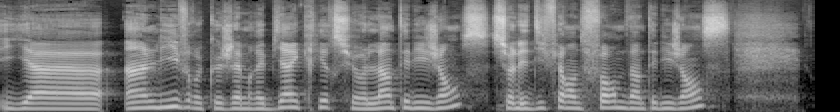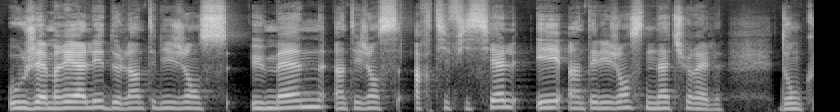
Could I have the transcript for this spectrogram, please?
Il y a un livre que j'aimerais bien écrire sur l'intelligence, sur les différentes formes d'intelligence où j'aimerais aller de l'intelligence humaine, intelligence artificielle et intelligence naturelle. Donc,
